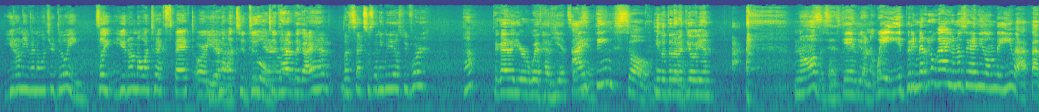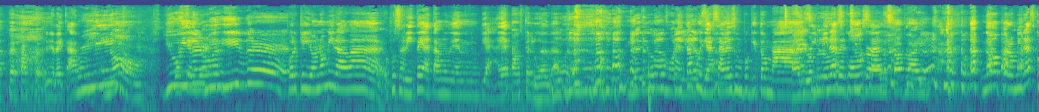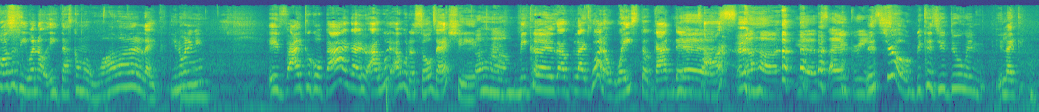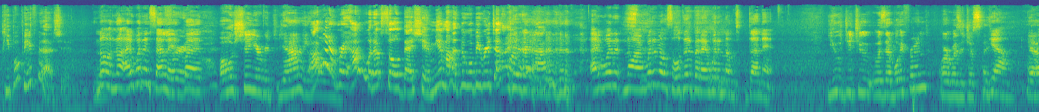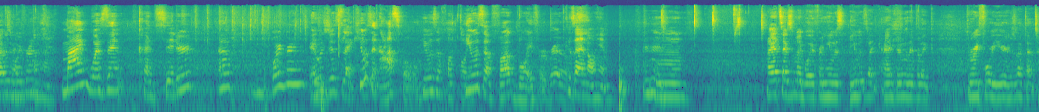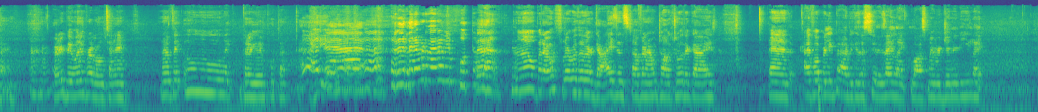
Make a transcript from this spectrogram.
you don't even know what you're doing. So you don't know what to expect or you don't know what to do. Did have the guy had the sex with anybody else before? Huh? The guy that you were with had he had sex? I think so. y no te la metió bien. No, pues es que yo no, güey, en primer lugar yo no sabía ni dónde iba. Pa, pa, pa, pa- like, I don't- Really? No. You Porque either. yo- Me either. Porque yo no miraba, pues ahorita ya estamos bien, ya, ya estamos peludas. ¿verdad? yo digo, como ahorita pues ya sabes un poquito más y miras cosas. No, pero miras cosas y bueno, y estás como, what? Like, you know what I mean? If I could go back, I, I would I would have sold that shit. Uh-huh. Because I'm like, what a waste of goddamn Yes. time. Uh-huh. Yes, I agree. It's true because you doing like people pay for that shit. No, no, I wouldn't sell it, For- but oh shit, you're rich. Yeah. I I would have I would have sold that shit. Me and my husband would be rich as fuck right now. I wouldn't. No, I wouldn't have sold it, but I wouldn't have done it. You did you was it a boyfriend or was it just like Yeah. Yeah, that was a boyfriend. Uh-huh. Mine wasn't considered a boyfriend. It was just like he was an asshole. He was a fuckboy. He was a fuck boy for real. because I know him. Mm. I had sex with my boyfriend. He was he was like I had been with him for like three four years at that time. Uh-huh. I already been with him for a long time. And I was like, oh, like, pero yo en puta. Yeah. Pero la mera verdad era bien puta. no, but I would flirt with other guys and stuff, and I would talk to other guys, and I felt really bad because as soon as I like lost my virginity, like,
